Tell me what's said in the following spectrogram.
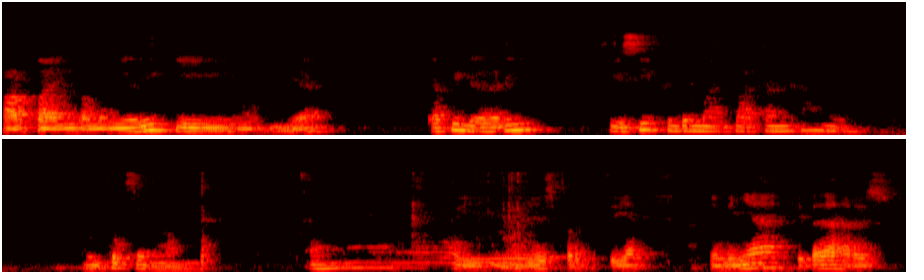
harta yang kamu miliki, Hmm. ya, tapi dari sisi kebermanfaatan kamu untuk sesama. Oh iya seperti itu ya. Intinya kita harus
